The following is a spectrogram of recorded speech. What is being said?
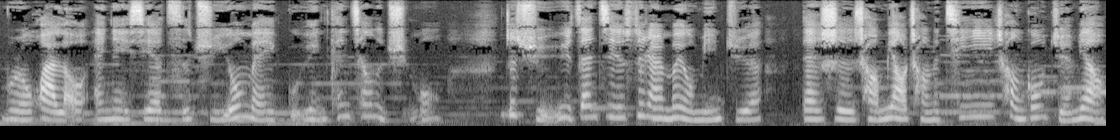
慕容画楼，爱那些词曲优美、古韵铿锵的曲目。这曲《玉簪记》虽然没有名角，但是唱妙唱的青衣，唱功绝妙，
